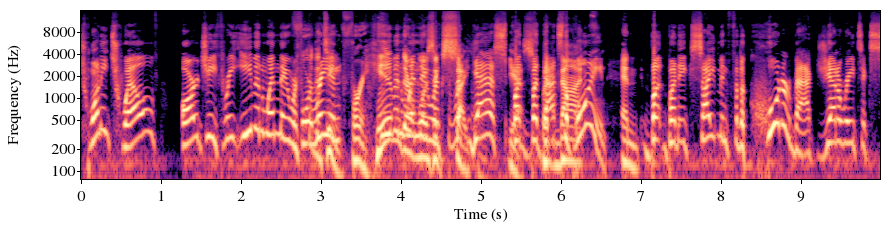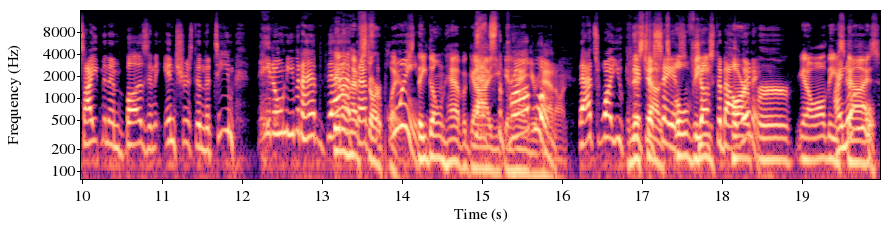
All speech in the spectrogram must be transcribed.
2012. RG3, even when they were For three team. and For him, even there when they was were three- excitement. yes, Yes, but but but that's not- the point. and- but but excitement for the quarterback generates excitement and buzz and interest in the team. They don't even have that. they don't have That's star the players. Point. They don't have a guy That's you the can problem. hang your hat on. That's why you can't just say it's OV, just about winning. Harper, you know, all these I know, guys.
